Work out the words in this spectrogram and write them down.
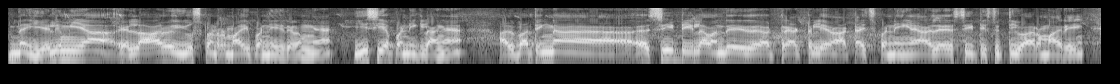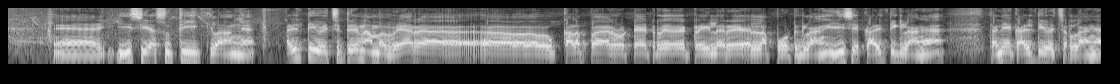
இன்னும் எளிமையாக எல்லாரும் யூஸ் பண்ணுற மாதிரி பண்ணியிருக்கிறோங்க ஈஸியாக பண்ணிக்கலாங்க. அது பார்த்தீங்கன்னா சிடியில் வந்து டிராக்டர்லேயே அட்டாச் பண்ணிங்க. அது சிடி சுற்றி வர மாதிரி ஈஸியாக சுற்றிக்கலாங்க அல்ட்டி வச்சுட்டு நம்ம வேறு கலப்பை ரொட்டேட்ரு ட்ரெய்லரு எல்லாம் போட்டுக்கலாங்க. ஈஸியாக கழட்டிக்கலாங்க. தனியாக கழட்டி வச்சிடலாங்க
